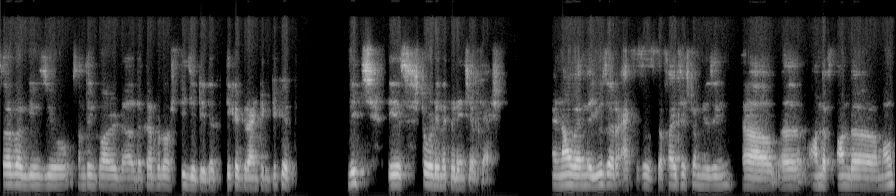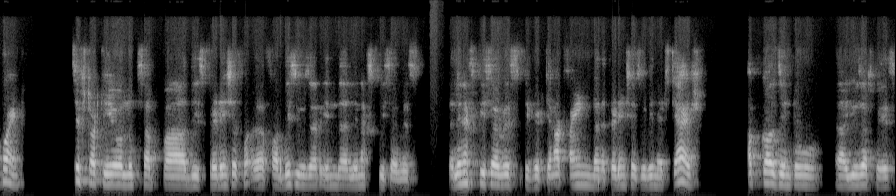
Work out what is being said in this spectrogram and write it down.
server gives you something called uh, the Kerberos TGT, the ticket granting ticket, which is stored in the credential cache. And now when the user accesses the file system using uh, on the on the mount point, cifs.ko looks up uh, these credentials for, uh, for this user in the Linux key service. The Linux key service, if it cannot find the credentials within its cache, upcalls into uh, user space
